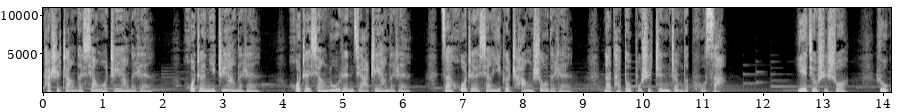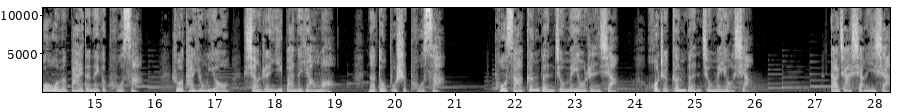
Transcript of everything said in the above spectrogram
他是长得像我这样的人，或者你这样的人，或者像路人甲这样的人，再或者像一个长寿的人，那他都不是真正的菩萨。也就是说，如果我们拜的那个菩萨，若他拥有像人一般的样貌，那都不是菩萨。菩萨根本就没有人相，或者根本就没有相。大家想一下，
